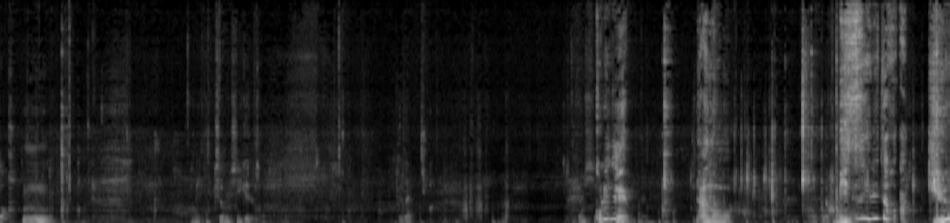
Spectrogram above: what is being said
そう？うん。めっちゃ美味しいけど。これね、うんあの、水入れた方、あ、牛乳入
